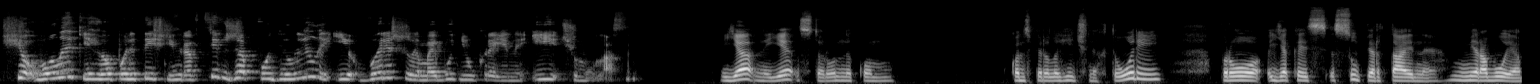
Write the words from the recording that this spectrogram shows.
що великі геополітичні гравці вже поділили і вирішили майбутнє України? І чому власне? Я не є сторонником конспірологічних теорій про якесь супертайне мірове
